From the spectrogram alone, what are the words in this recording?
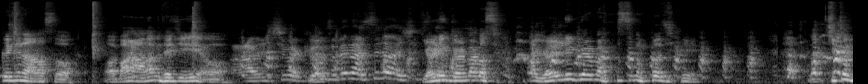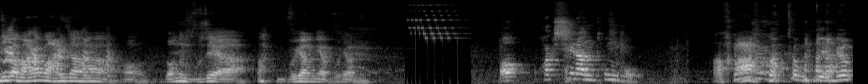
끄지는 않았어. 어, 말 안 하면 되지. 어. 아이 씨발 그러면서 맨날 쓰잖아. 씨. 열린 결말로 쓰. 아 열린 결말로 쓰는 거지. 지금 네가 말한 거 아니잖아. 어, 너는 무죄야. 무혐이야 무혐. 어 확실한 통보. 아 확률과 통계요?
